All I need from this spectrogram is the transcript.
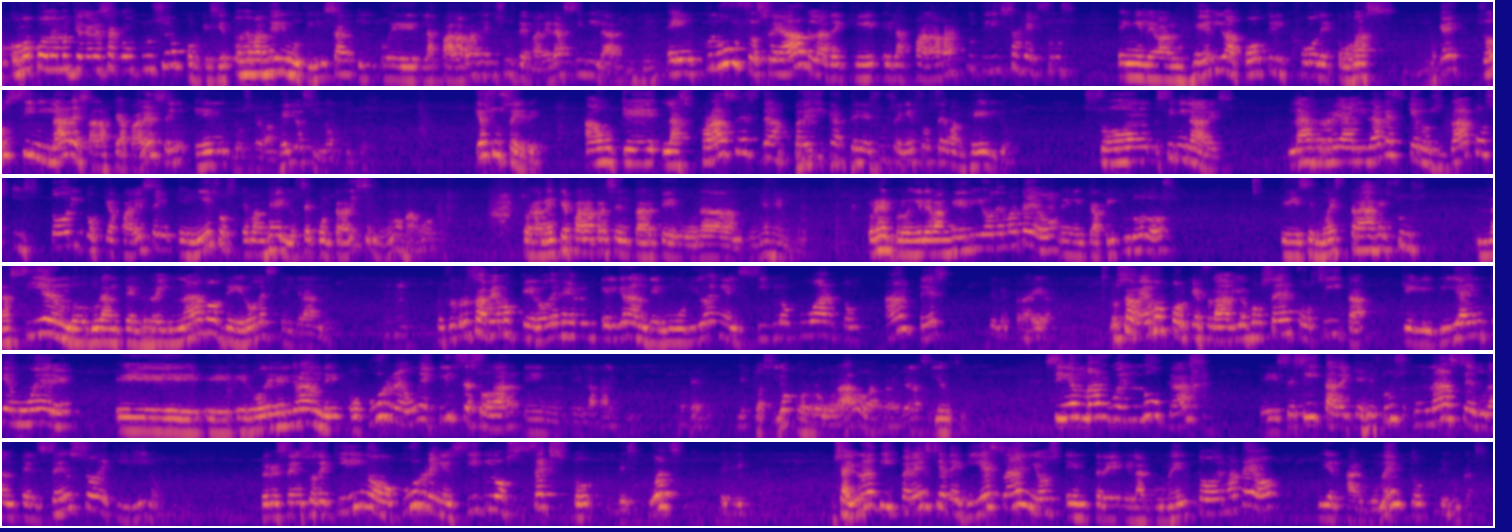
¿Cómo podemos llegar a esa conclusión? Porque si estos evangelios utilizan eh, las palabras de Jesús de manera similar, e incluso se habla de que las palabras que utiliza Jesús en el evangelio apócrifo de Tomás, son similares a las que aparecen en los evangelios sinópticos. ¿Qué sucede? Aunque las frases de las prédicas de Jesús en esos evangelios son similares, la realidad es que los datos históricos que aparecen en esos evangelios se contradicen unos a otros. Solamente para presentarte una, un ejemplo. Por ejemplo, en el Evangelio de Mateo, en el capítulo 2, eh, se muestra a Jesús naciendo durante el reinado de Herodes el Grande. Nosotros sabemos que Herodes el, Grande murió en el siglo IV antes de nuestra era. Lo sabemos porque Flavio José cita que el día en que muere eh, eh, Herodes el Grande ocurre un eclipse solar en, la Palestina. Y esto ha sido corroborado a través de la ciencia. Sin embargo, en Lucas eh, se cita de que Jesús nace durante el censo de Quirino, pero el censo de Quirino ocurre en el siglo VI después de Cristo. O sea, hay una diferencia de 10 años entre el argumento de Mateo y el argumento de Lucas.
